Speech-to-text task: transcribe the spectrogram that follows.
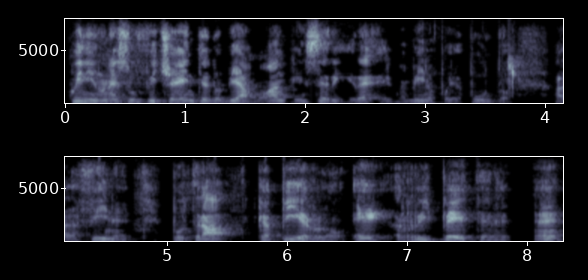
Quindi non è sufficiente, dobbiamo anche inserire, e il bambino poi appunto alla fine potrà capirlo e ripetere, eh?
